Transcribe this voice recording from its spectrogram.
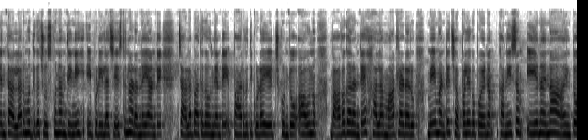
ఎంత అల్లారు ముద్దుగా చూసుకున్నాం దీన్ని. ఇప్పుడు ఇలా చేస్తున్నాడు అన్నయ్య అంటే చాలా బాధగా ఉంది. అంటే పార్వతి కూడా ఏడ్చుకుంటూ అవును బావగారంటే అలా మాట్లాడు మాట్లాడారు. మేమంటే చెప్పలేకపోయినాం. కనీసం ఈయనైనా ఆయనతో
